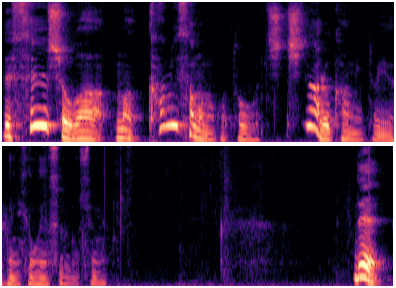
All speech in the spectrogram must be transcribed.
で聖書は、まあ、神様のことを父なる神というふうに表現するんですよね。で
